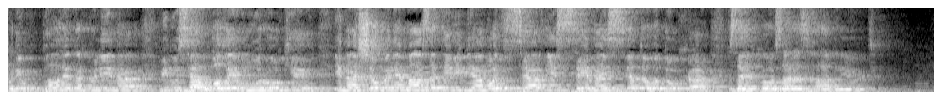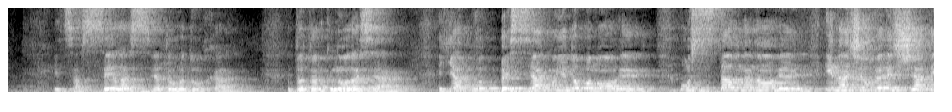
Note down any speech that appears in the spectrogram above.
вони впали на коліна, він узяв оливу у руки і почав мене мазати в ім'я Отця і Сина, і Святого Духа, за якого зараз згадують. І ця сила Святого Духа доторкнулася. Я без всякої допомоги устав на ноги і почав величати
